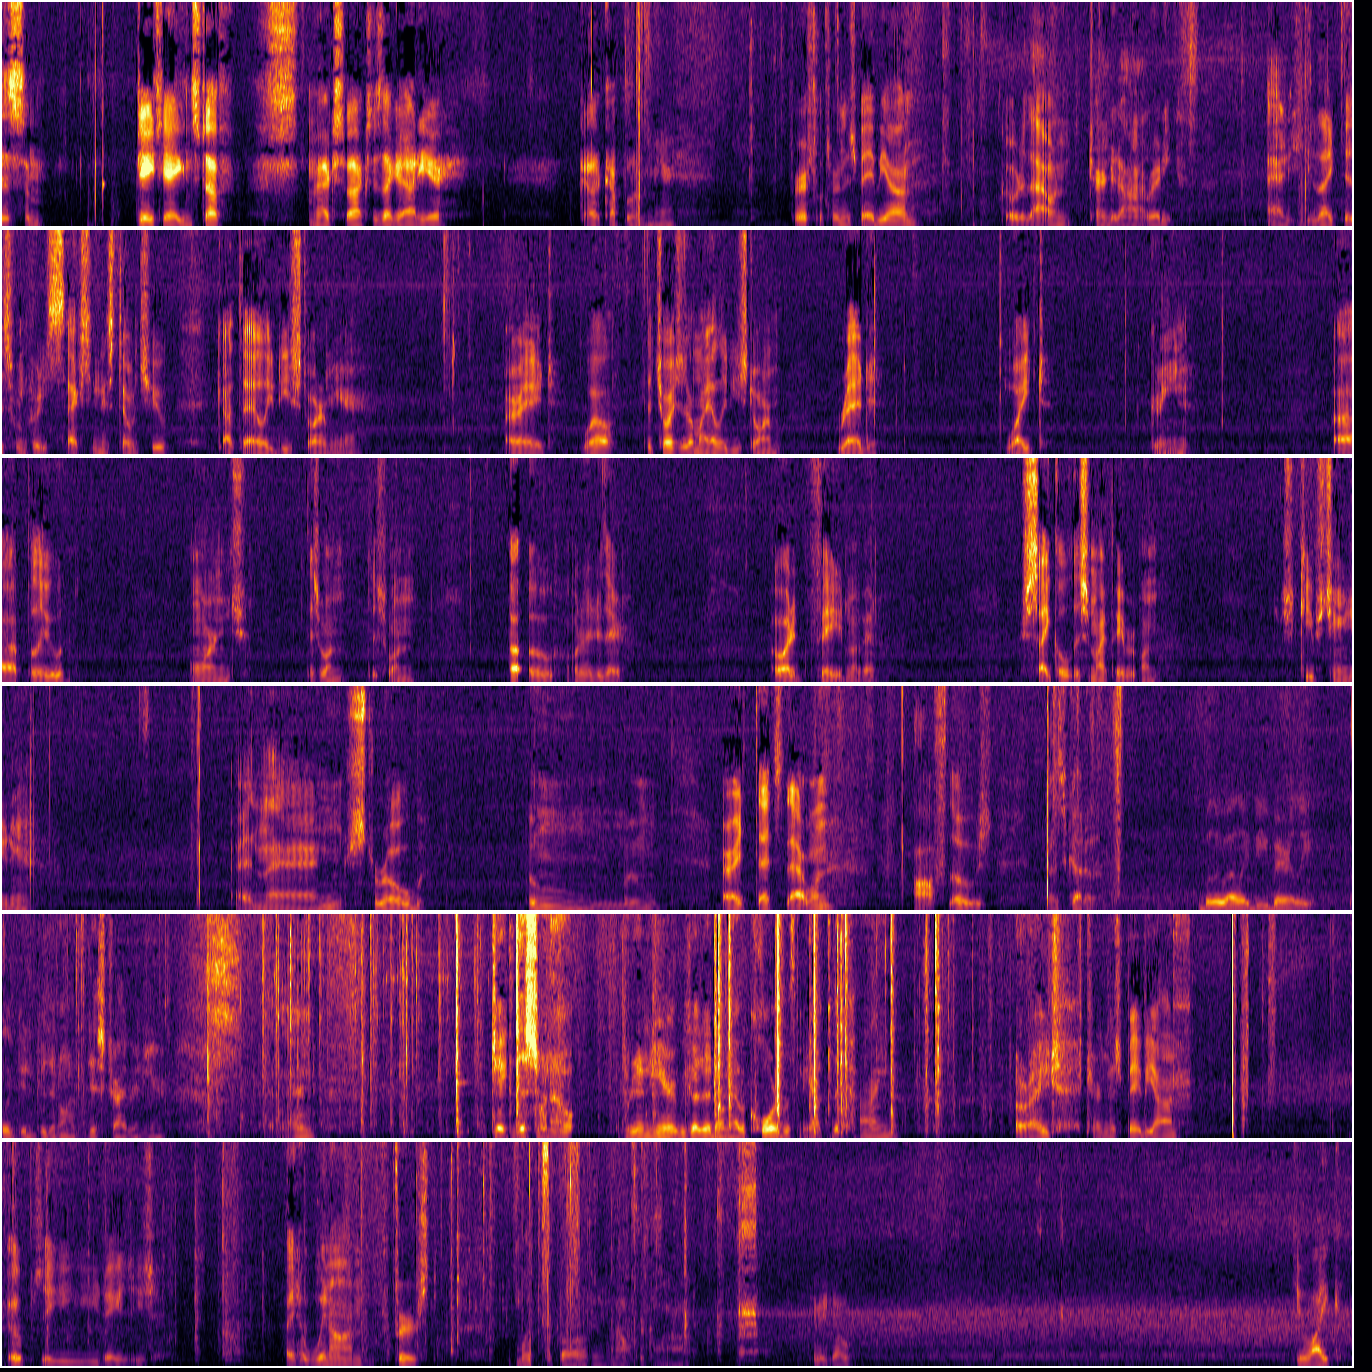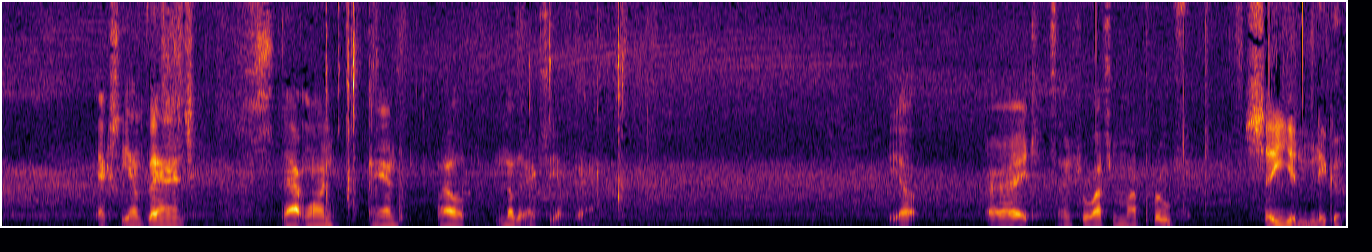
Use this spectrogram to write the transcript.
Some JTAG and stuff. My Xboxes I got here. Got a couple of them here. First, we'll turn this baby on. Go to that one. Turned it on already. And you like this one pretty sexiness, don't you? Got the LED storm here. Alright, well, the choices on my LED storm red, white, green, uh, blue, orange, this one, this one. Uh oh, what did I do there? Oh, I did fade, my bad. Cycle, this is my favorite one. Just keeps changing here. And then strobe. Boom, boom. Alright, that's that one. Off those. It's got a blue LED barely blinking because I don't have a disk drive in here. And take this one out, put it in here because I don't have a cord with me at the time. Alright, turn this baby on. Oopsie daisies. I have went on first. What the balls in your mouth are going on? Here we go. You like XCM fans? That one, and, well, another XCM fan. Yep. Alright, thanks for watching my proof. See ya, nigga.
